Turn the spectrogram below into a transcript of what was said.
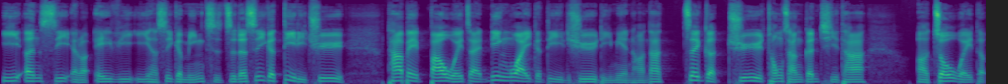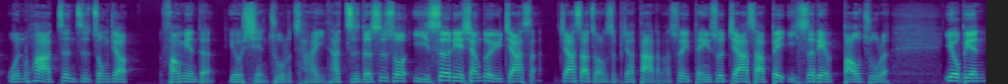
E N C L A V E 哈，是一个名词，指的是一个地理区域，它被包围在另外一个地理区域里面哈。那这个区域通常跟其他啊、周围的文化、政治、宗教方面的有显著的差异。它指的是说，以色列相对于加沙，加沙总是比较大的嘛，所以等于说加沙被以色列包住了，右边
